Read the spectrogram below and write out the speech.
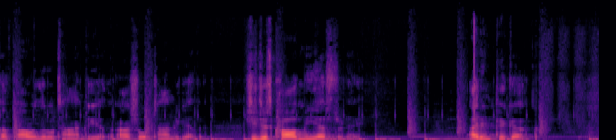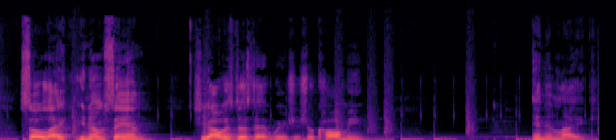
of our little time together, our short time together. She just called me yesterday. I didn't pick up. So like, you know what I'm saying? She always does that weird shit. She'll call me and then like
